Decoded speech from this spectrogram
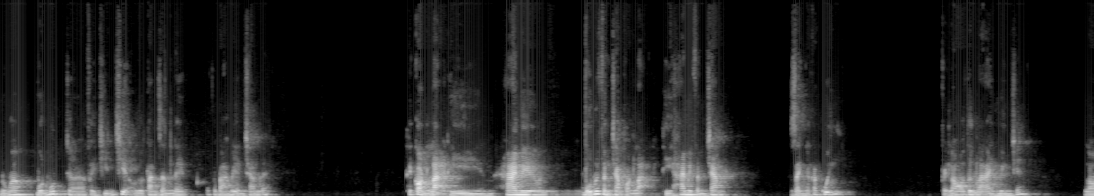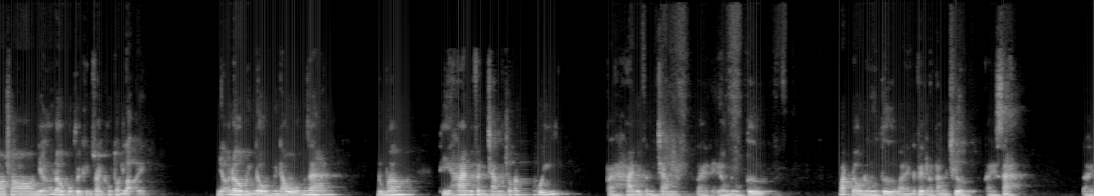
Đúng không? 41,9 ờ, triệu rồi tăng dần lên có ba 30 phần trăm đấy. Thế còn lại thì 20 40 phần trăm còn lại thì 20 phần trăm dành cho các quỹ. Phải lo tương lai của mình chứ. Lo cho nhỡ đâu công việc kinh doanh không thuận lợi, nhỡ đâu mình đổ, mình đau ốm ra, đúng không? Thì 20% cho các quỹ và 20% là để đầu đầu tư. Bắt đầu đầu tư vào những cái việc là tăng trưởng, tài sản. Đấy.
